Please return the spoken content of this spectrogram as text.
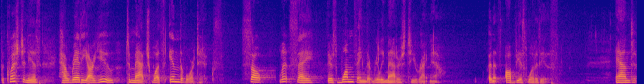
The question is how ready are you to match what's in the vortex. So let's say there's one thing that really matters to you right now and it's obvious what it is. And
